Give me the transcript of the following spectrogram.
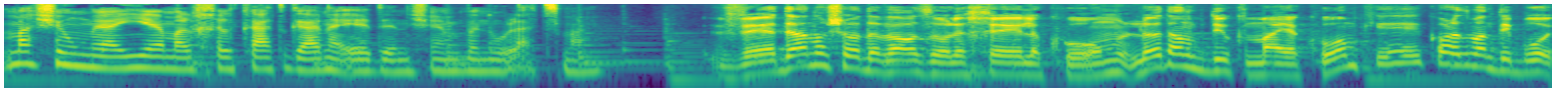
משהו מאיים על חלקת גן העדן שהם בנו לעצמם. וידענו שהדבר הזה הולך אה, לקום, לא ידענו בדיוק מה יקום, כי כל הזמן דיברו,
